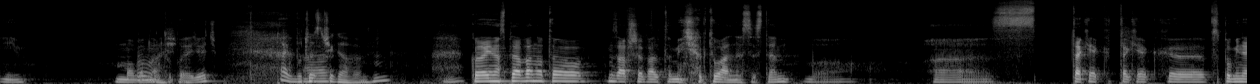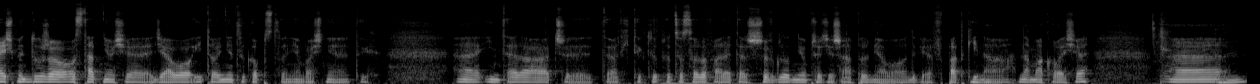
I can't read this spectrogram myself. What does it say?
i mogą no nam to powiedzieć. Tak, bo to jest A... ciekawe. Mhm. Kolejna sprawa, no to zawsze warto mieć aktualny system, bo tak jak, tak jak wspominaliśmy, dużo ostatnio się działo i to nie tylko po stronie właśnie tych Intela czy te architektury procesorów, ale też w grudniu przecież Apple miało dwie wpadki na, na macOSie. Mhm.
